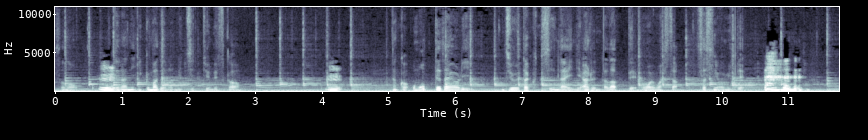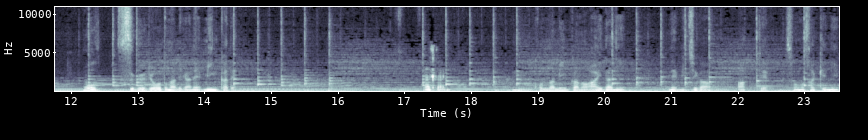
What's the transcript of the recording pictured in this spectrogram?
その、おうん寺に行くまでの道っていうんですか、うん。なんか思ってたより住宅地内にあるんだなって思いました。写真を見て。もうすぐ両隣がね、民家で。確かに。うん、こんな民家の間にね、道があって、その先に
